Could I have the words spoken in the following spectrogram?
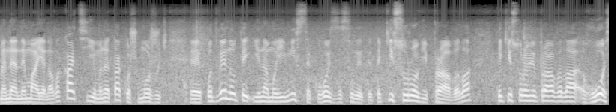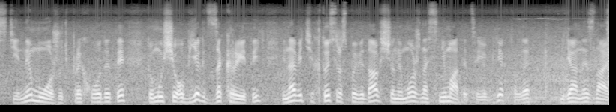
мене немає на локації, мене також можуть е, подвинути і на моє місце когось заселити. Такі сурові правила. Такі сурові правила гості не можуть приходити, тому що об'єкт закритий. І навіть хтось розповідав, що не можна знімати цей об'єкт, але я не знаю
